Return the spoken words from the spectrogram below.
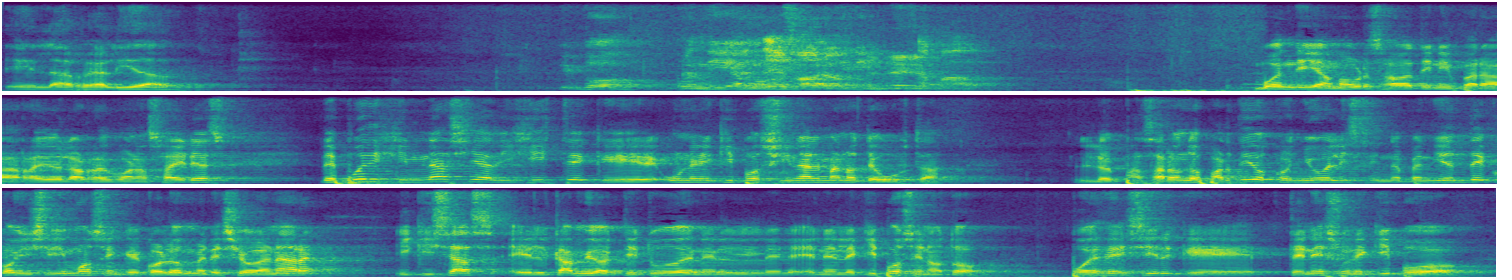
es la realidad. Pipo, buen día, Mauro Sabatini. Buen día, Mauro Sabatini para Radio La Red Buenos Aires. Después de gimnasia dijiste que un equipo sin alma no te gusta. Pasaron dos partidos con Newell's Independiente, coincidimos en que Colón mereció ganar y quizás el cambio de actitud en el, en el equipo se notó. ¿Puedes decir que tenés un equipo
